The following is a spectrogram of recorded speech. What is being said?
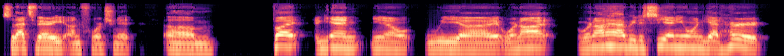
So that's very unfortunate. Um, but again, you know, we uh, we're not we're not happy to see anyone get hurt.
